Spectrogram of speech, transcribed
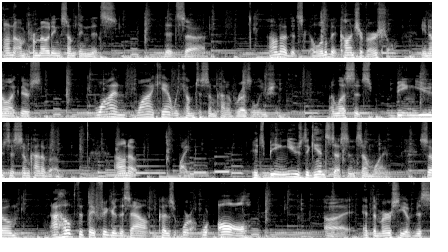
I don't know, I'm promoting something that's that's uh, I don't know, that's a little bit controversial. You know, like there's why why can't we come to some kind of resolution unless it's being used as some kind of a I don't know, like it's being used against us in some way. So I hope that they figure this out because we're we're all uh, at the mercy of this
